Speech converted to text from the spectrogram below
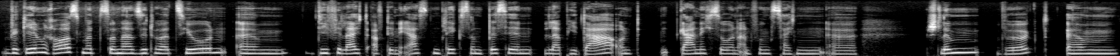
Wir gehen raus mit so einer Situation, ähm, die vielleicht auf den ersten Blick so ein bisschen lapidar und gar nicht so in Anführungszeichen äh, schlimm wirkt. Ähm,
